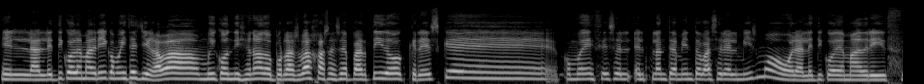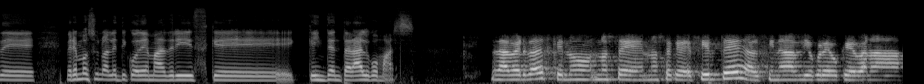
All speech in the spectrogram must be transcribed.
El Atlético de Madrid, como dices, llegaba muy condicionado por las bajas a ese partido. ¿Crees que, como dices, el, planteamiento va a ser el mismo o el Atlético de Madrid, eh, veremos un Atlético de Madrid que, que intentará algo más? La verdad es que no, no sé, no sé qué decirte. Al final yo creo que van a,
